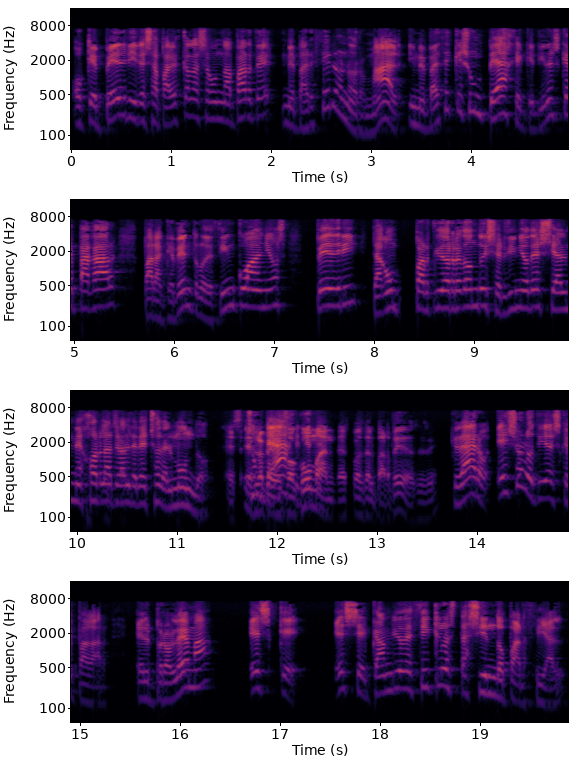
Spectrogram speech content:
o que Pedri desaparezca en la segunda parte, me parece lo normal. Y me parece que es un peaje que tienes que pagar para que dentro de cinco años Pedri te haga un partido redondo y Serginho Des sea el mejor lateral derecho del mundo. Es, lo que dijo Kuman después del partido, sí, sí. Claro, eso lo tienes que pagar. El problema es que ese cambio de ciclo está siendo parcial.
